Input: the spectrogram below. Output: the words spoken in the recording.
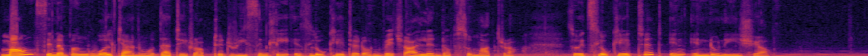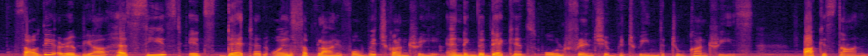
Mount Sinabung volcano that erupted recently is located on which island of Sumatra? So it's located in Indonesia. Saudi Arabia has ceased its debt and oil supply for which country, ending the decades old friendship between the two countries? Pakistan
